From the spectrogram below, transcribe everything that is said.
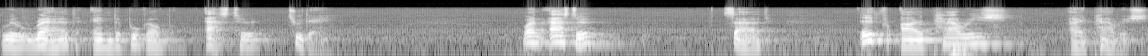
we read in the book of Esther today. When Esther said, If I perish, I perish.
